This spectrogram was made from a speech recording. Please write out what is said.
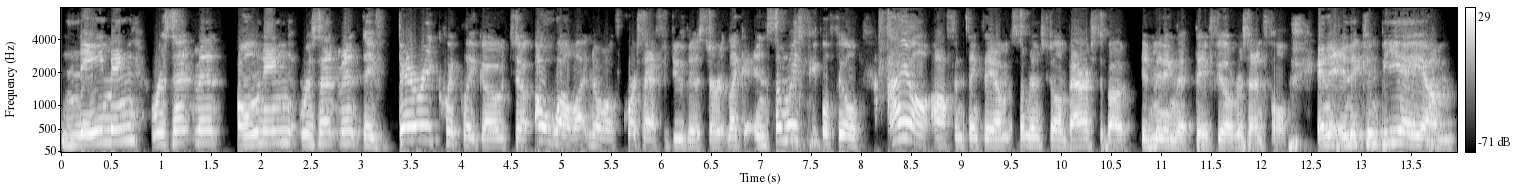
naming resentment, owning resentment, they very quickly go to, oh, well, no, of course I have to do this. Or, like, in some ways, people feel, I often think they sometimes feel embarrassed about admitting that they feel resentful. And it, and it can be a, um,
